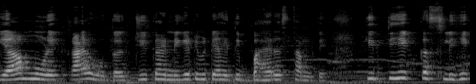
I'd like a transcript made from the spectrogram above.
यामुळे काय होतं? जी काही निगेटिव्हिटी आहे ती बाहेरच थांबते. कितीही कसलीही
